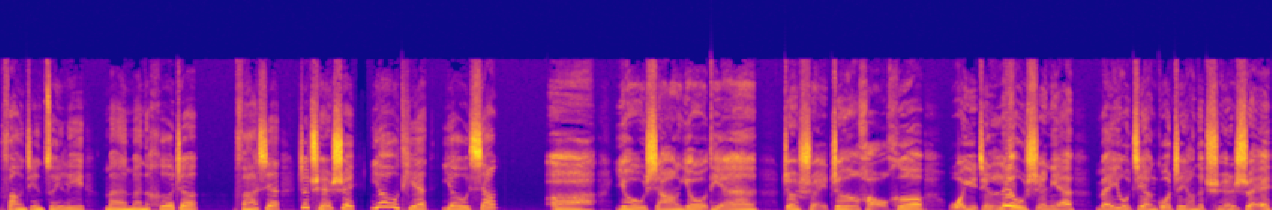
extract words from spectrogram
放进嘴里，慢慢的喝着，发现这泉水又甜又香，啊，又香又甜。这水真好喝，我已经六十年没有见过这样的泉水，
